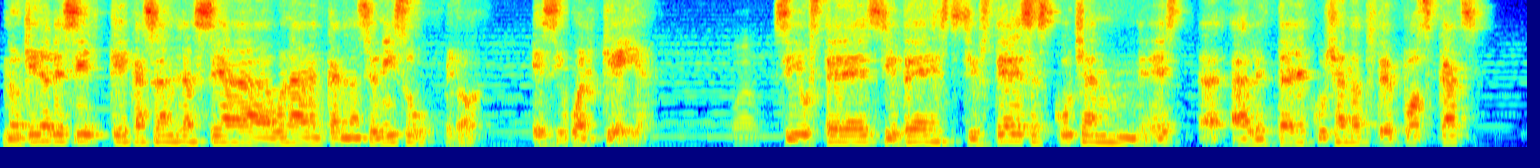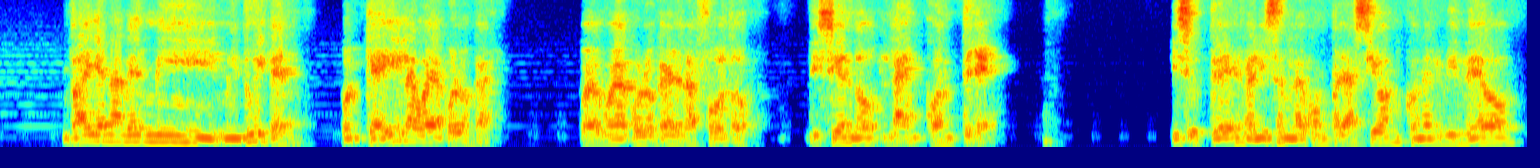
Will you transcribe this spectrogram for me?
No quiero decir que Cassandra sea una encarnación Isu, pero es igual que ella. Si ustedes, si ustedes, si ustedes escuchan, al estar escuchando este podcast, vayan a ver mi, Twitter, porque ahí la voy a colocar. Voy, a colocar la foto diciendo la encontré. Y si ustedes realizan la comparación con el video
